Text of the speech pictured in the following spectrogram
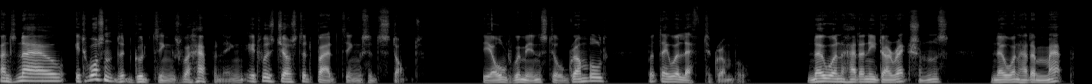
And now it wasn't that good things were happening, it was just that bad things had stopped. The old women still grumbled, but they were left to grumble. No one had any directions, no one had a map,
